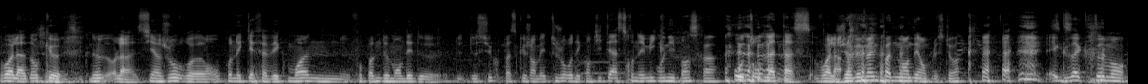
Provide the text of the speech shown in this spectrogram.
Voilà, donc euh, ne- voilà, si un jour euh, on prenait café avec moi, ne faut pas me demander de, de- de sucre parce que j'en mets toujours des quantités astronomiques On y pensera. autour de la tasse. Voilà. J'avais même pas demandé en plus, tu vois. Exactement.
